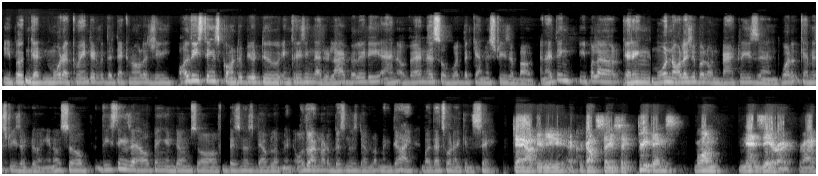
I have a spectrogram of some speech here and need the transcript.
people get more acquainted with the technology. All these things contribute to increasing that reliability and awareness of what the chemistry is about. And I think people are getting more knowledgeable on batteries and what chemistries are doing, you know. So these things are helping in terms of business development. Although I'm not a business development guy, but that's what I can say. Jay, I'll give you a quick answer. So, three things. One, net zero, right?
